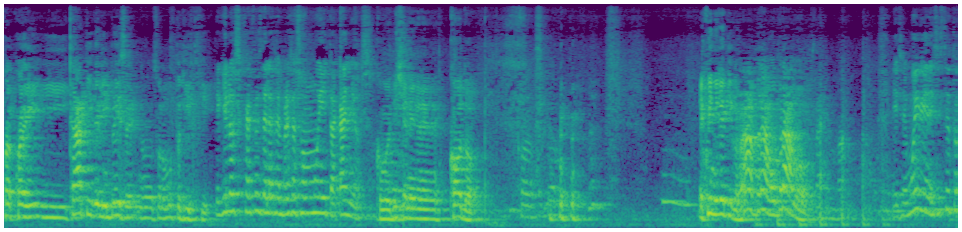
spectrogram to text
qua- qua i capi delle imprese no, sono molto tirchi. Y aquí los jefes de las empresas son muy tacaños. come dice nel codo. Joder, E quindi le dicono, ah bravo, bravo. traje Y dice, muy bien, hiciste tu,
